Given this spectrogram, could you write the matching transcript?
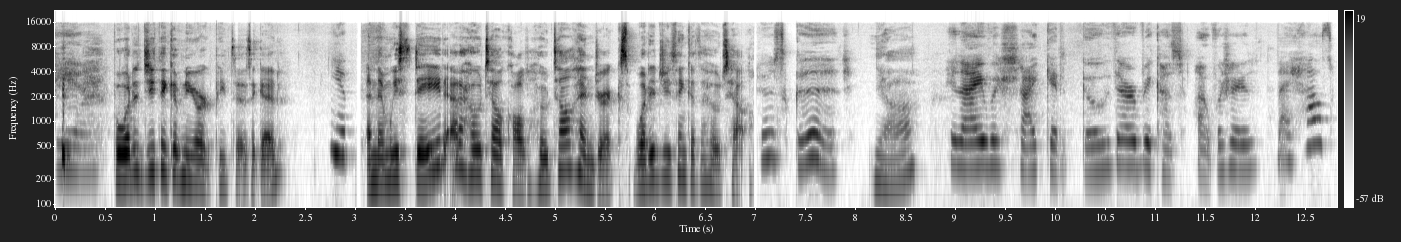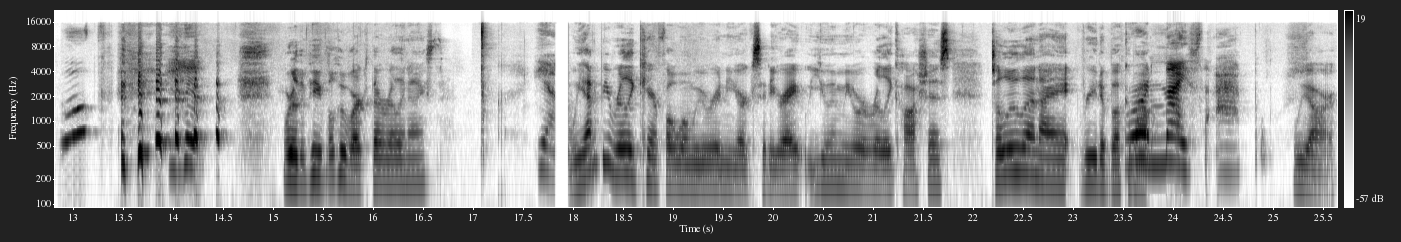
yeah. but what did you think of New York pizza? Is it good? Yep. And then we stayed at a hotel called Hotel Hendricks. What did you think of the hotel? It was good. Yeah. And I wish I could go there because I wish I was my house. Whoop. Were the people who worked there really nice? Yeah. We had to be really careful when we were in New York City, right? You and me were really cautious. Tallulah and I read a book about We're about. nice apples. We are.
